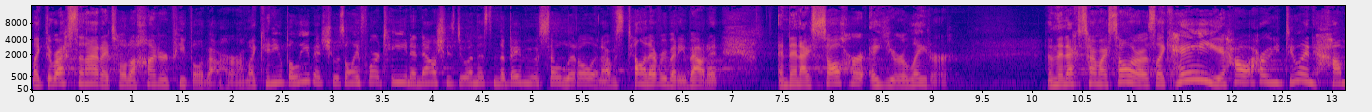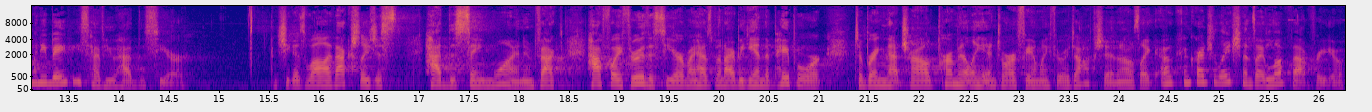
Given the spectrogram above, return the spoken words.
like the rest of the night, I told 100 people about her. I'm like, Can you believe it? She was only 14, and now she's doing this, and the baby was so little. And I was telling everybody about it. And then I saw her a year later. And the next time I saw her, I was like, Hey, how, how are you doing? How many babies have you had this year? And she goes, Well, I've actually just had the same one. In fact, halfway through this year, my husband and I began the paperwork to bring that child permanently into our family through adoption. And I was like, Oh, congratulations. I love that for you.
